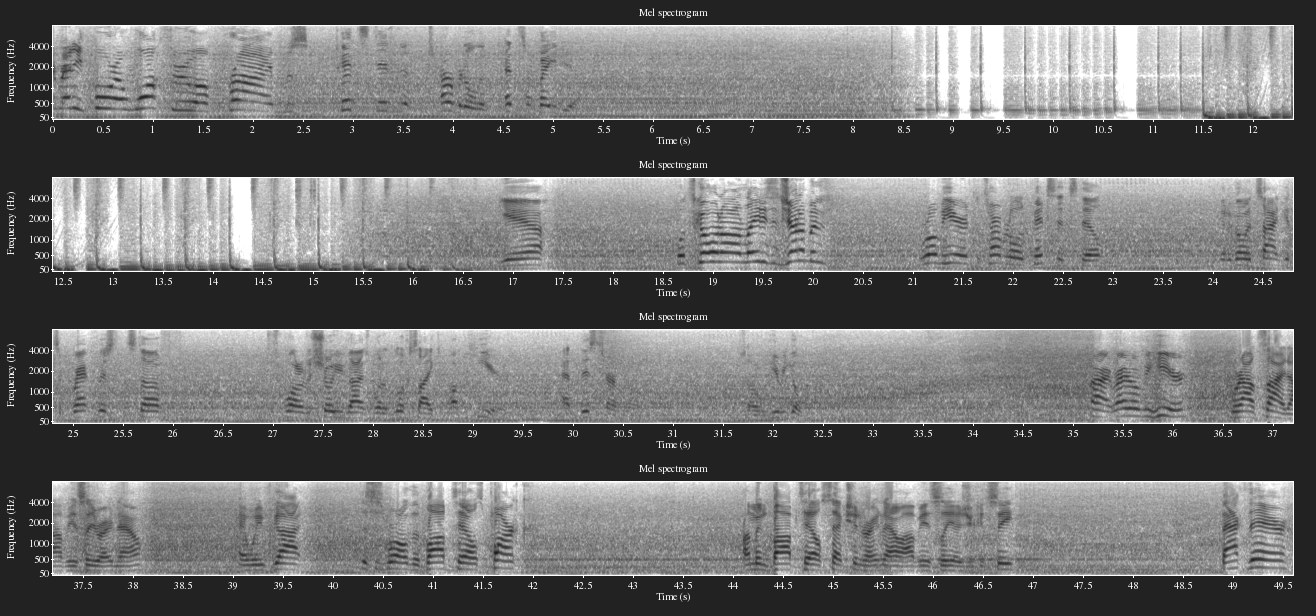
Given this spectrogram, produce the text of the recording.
get ready for a walkthrough of Prime's Pittston Terminal in Pennsylvania. Yeah. What's going on, ladies and gentlemen? We're over here at the terminal in Pittston still. Gonna go inside, get some breakfast and stuff. Just wanted to show you guys what it looks like up here at this terminal. So here we go. All right, right over here, we're outside obviously right now. And we've got, this is where all the bobtails park. I'm in bobtail section right now, obviously, as you can see. Back there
